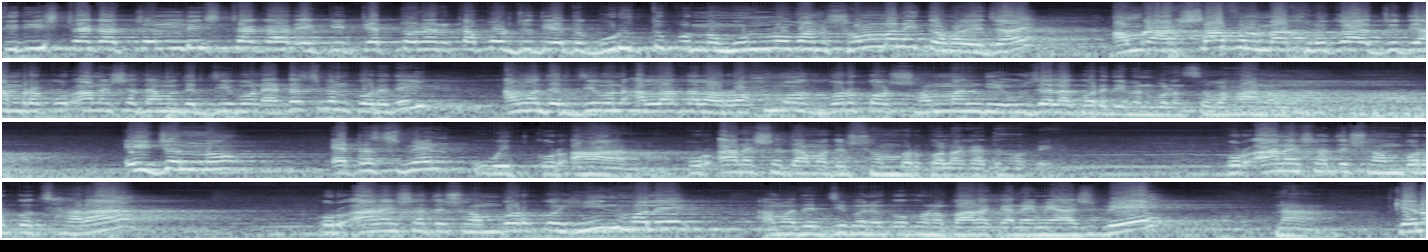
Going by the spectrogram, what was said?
তিরিশ টাকা, চল্লিশ টাকার একটি টেট্টনের কাপড় যদি এত গুরুত্বপূর্ণ, মূল্যবান, সম্মানিত হয়ে যায়, আমরা আশরাফুল মাখলুকাত যদি আমরা কোরআনের সাথে আমাদের জীবন অ্যাটাচমেন্ট করে দেই, আমাদের জীবন আল্লাহ তালা রহমত, বরকত, সম্মান দিয়ে উজালা করে দিবেন বলেন সুবাহান এই জন্য অ্যাটাচমেন্ট উইথ কোরআন কোরআনের সাথে আমাদের সম্পর্ক লাগাতে হবে। কোরআনের সাথে সম্পর্ক ছাড়া কোরআনের সাথে সম্পর্কহীন হলে আমাদের জীবনে কখনো বারাকা নেমে আসবে না। কেন?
